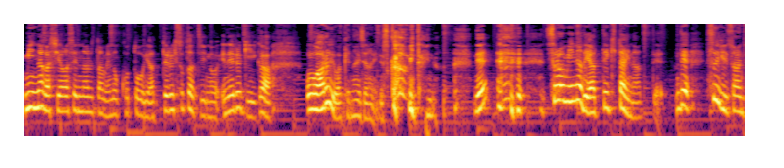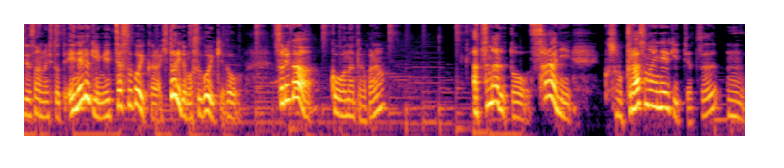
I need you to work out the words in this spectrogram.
みんなが幸せになるためのことをやってる人たちのエネルギーが悪いわけないじゃないですか みたいな。ね。それをみんなでやっていきたいなって。で、水比33の人ってエネルギーめっちゃすごいから、一人でもすごいけど、それが、こう、なんていうのかな。集まると、さらにそのプラスのエネルギーってやつ、うん、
